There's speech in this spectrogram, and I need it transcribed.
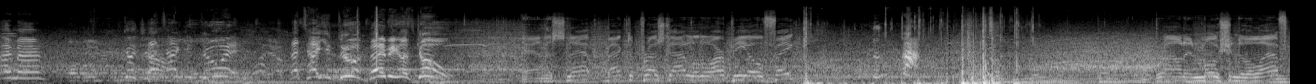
Hey, man. Good job. That's how you do it. That's how you do it, baby. Let's go. And the snap back to Prescott, a little RPO fake. Ah! Brown in motion to the left.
